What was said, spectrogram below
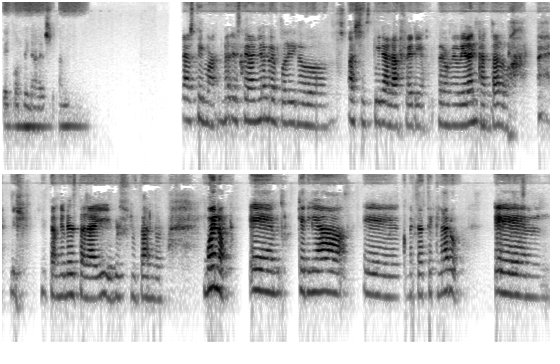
de coordinar eso también. Lástima, este año no he podido asistir a la feria, pero me hubiera encantado. y también estar ahí disfrutando. Bueno, eh, quería eh, comentarte, claro, eh,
